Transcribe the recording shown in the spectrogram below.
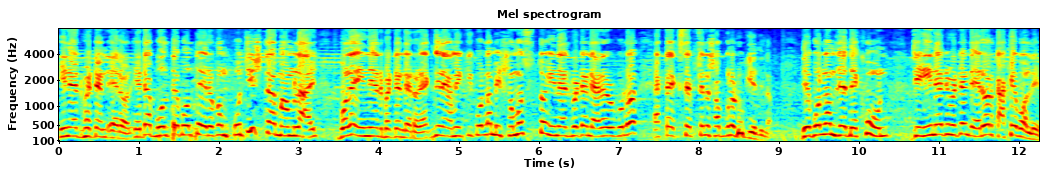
ইনঅ্যাডভার্টেন্ট এরর এটা বলতে বলতে এরকম পঁচিশটা মামলায় বলে ইনঅ্যাডভার্টেন্ট এরর একদিন আমি কি করলাম, এই সমস্ত ইনঅ্যাডভার্টেন্ট এররগুলো একটা এক্সেপশনে সবগুলো ঢুকিয়ে দিলাম। দিয়ে বললাম যে, দেখুন, যে ইনঅ্যাডভার্টেন্ট এরর কাকে বলে?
